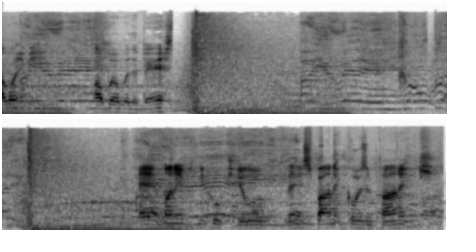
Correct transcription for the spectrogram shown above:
I want to be up there with the best. Uh, my name is Nico Carrillo, the Hispanic causing panic.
